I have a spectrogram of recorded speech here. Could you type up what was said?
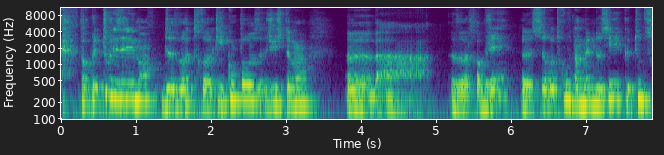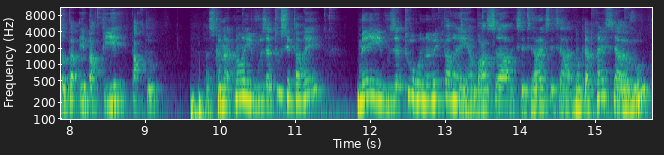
Pour que tous les éléments de votre qui composent justement euh, bah, votre objet euh, se retrouvent dans le même dossier et que tout ne soit pas éparpillé partout. Parce que maintenant il vous a tout séparé, mais il vous a tout renommé pareil, un brassard, etc., etc. Donc après c'est à vous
